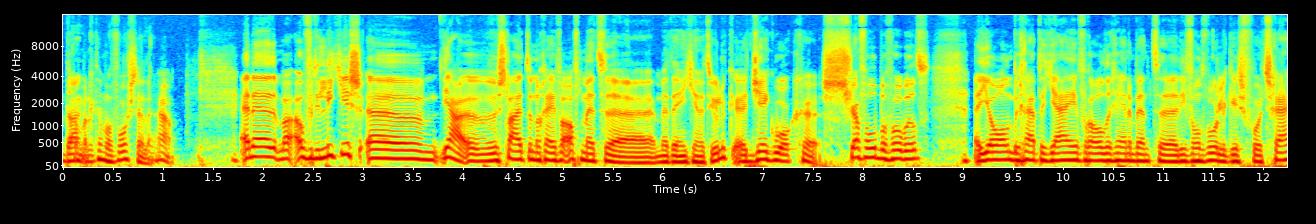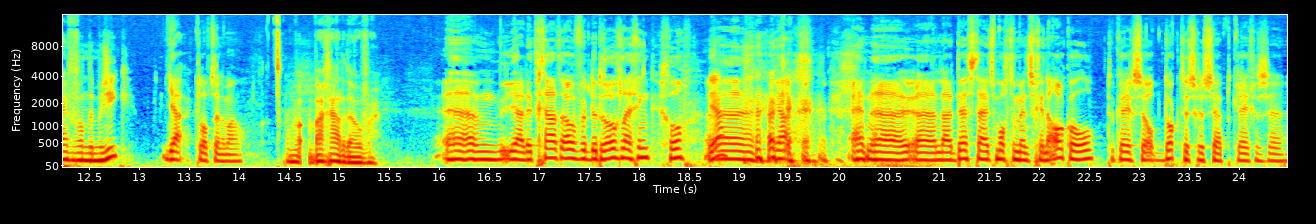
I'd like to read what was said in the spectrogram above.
Ik kan me dat helemaal voorstellen. Ja. En eh, maar over de liedjes, eh, ja, eh, we sluiten nog even af met, eh, met eentje natuurlijk. Jake Walk Shuffle bijvoorbeeld. Johan, begrijp dat jij vooral degene bent eh, die verantwoordelijk is voor het schrijven van de muziek. Ja, klopt helemaal. Wa- waar gaat het over? Ehm, ja, dit gaat over de drooglegging. Goh. Ja? Eh, ja. En nou, destijds mochten mensen geen alcohol. Toen kregen ze op doktersrecept kregen ze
